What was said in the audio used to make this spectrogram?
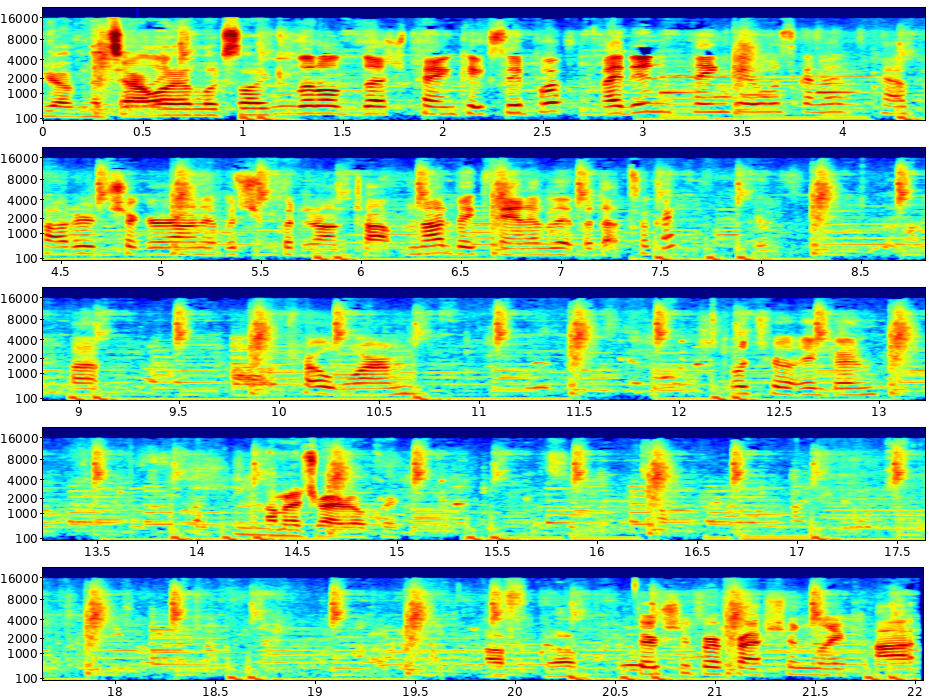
You have Nutella. like- It looks like. Little Dutch pancakes. They put. I didn't think it was gonna have powdered sugar on it, but she put it on top. I'm not a big fan of it, but that's okay. But oh, it's so warm. It's really good. I'm gonna try real quick. Off go. They're super fresh and like hot.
